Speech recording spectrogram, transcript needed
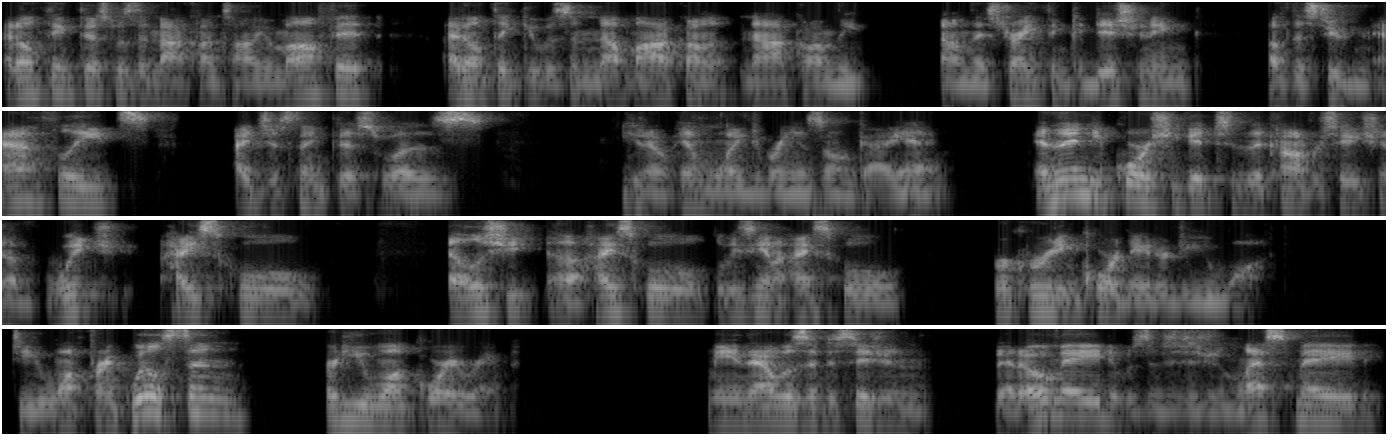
I don't think this was a knock on Tommy Moffitt. I don't think it was a knock on knock on the on the strength and conditioning of the student athletes. I just think this was, you know, him wanting to bring his own guy in. And then, of course, you get to the conversation of which high school, LSU, uh, high school, Louisiana high school recruiting coordinator do you want? Do you want Frank Wilson or do you want Corey Raymond? I mean, that was a decision that O made. It was a decision Les made.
